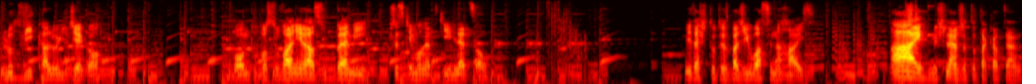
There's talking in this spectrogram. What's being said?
Ludwika Luigiego. Bo on po prostu walnie raz łbem i wszystkie monetki lecą. Widać, tu to jest bardziej łasy na hajs. Aj, myślałem, że to taka ten...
